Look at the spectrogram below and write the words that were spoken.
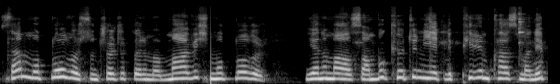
Sen mutlu olursun çocuklarımı. Maviş mutlu olur. Yanıma alsam bu kötü niyetli prim kasma ne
